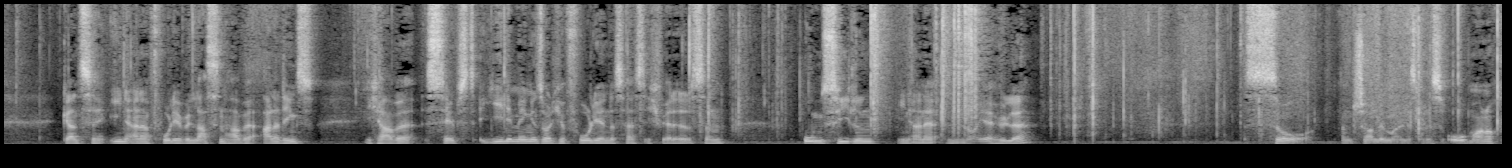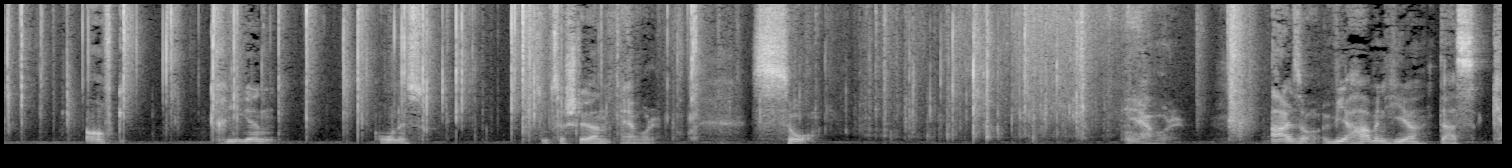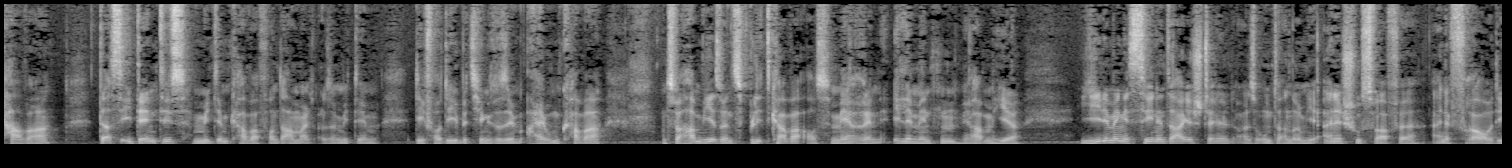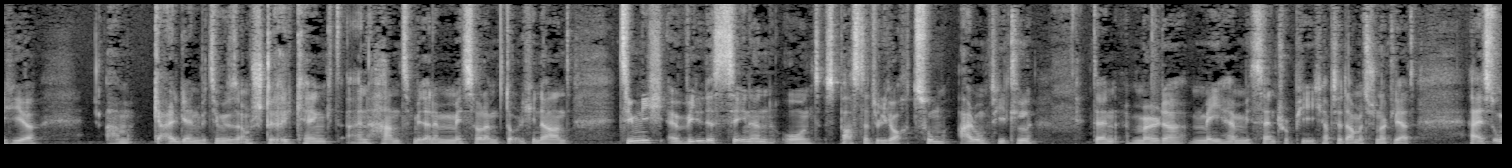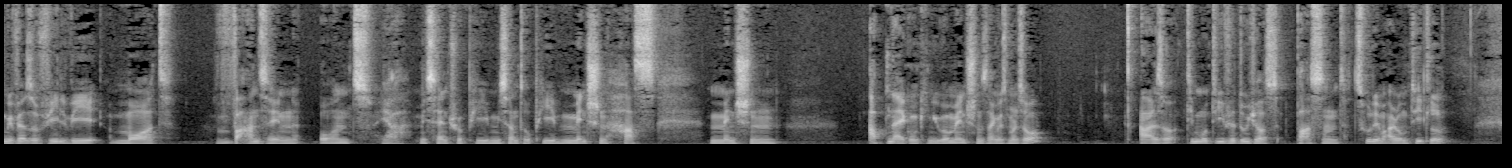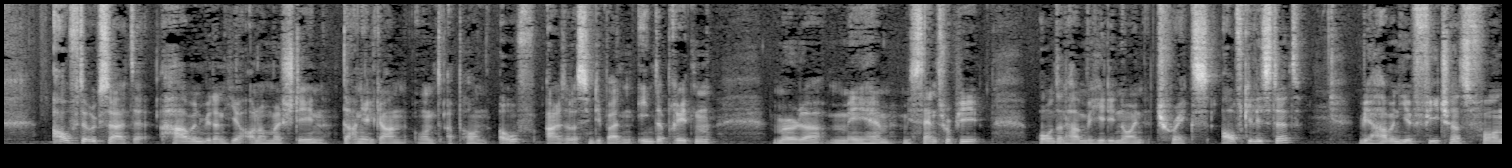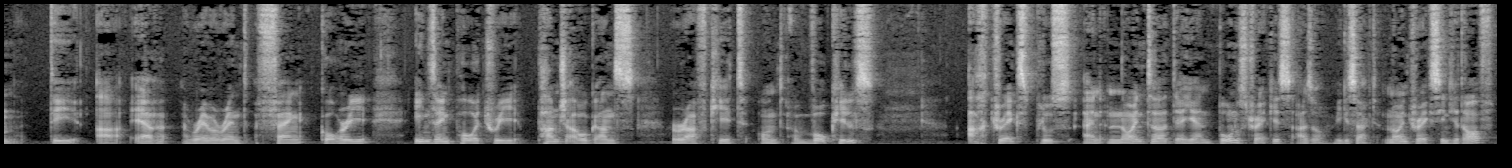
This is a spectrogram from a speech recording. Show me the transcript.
Ganze in einer Folie belassen habe. Allerdings ich habe selbst jede Menge solcher Folien, das heißt, ich werde das dann umsiedeln in eine neue Hülle. So, dann schauen wir mal, dass wir das oben auch noch aufkriegen, ohne es zu zerstören. Jawohl. So. Jawohl. Also, wir haben hier das Cover das ident ist mit dem Cover von damals, also mit dem DVD bzw. dem Albumcover. Und zwar haben wir hier so ein Split-Cover aus mehreren Elementen. Wir haben hier jede Menge Szenen dargestellt, also unter anderem hier eine Schusswaffe, eine Frau, die hier am Galgen bzw. am Strick hängt, eine Hand mit einem Messer oder einem Dolch in der Hand. Ziemlich wilde Szenen und es passt natürlich auch zum Albumtitel, denn Murder, Mayhem, Misanthropy, ich habe es ja damals schon erklärt, heißt ungefähr so viel wie Mord, Wahnsinn und ja, Misanthropie, Misanthropie, Menschenhass, Menschenabneigung gegenüber Menschen, sagen wir es mal so. Also die Motive durchaus passend zu dem Albumtitel. Auf der Rückseite haben wir dann hier auch nochmal stehen Daniel Gunn und Upon Oath. Also das sind die beiden Interpreten. Murder, Mayhem, Misanthropy. Und dann haben wir hier die neuen Tracks aufgelistet. Wir haben hier Features von DAR, Reverend Fang Gory, Insane Poetry, Punch Arroganz, Rough Kid und Vocals. Acht Tracks plus ein neunter, der hier ein Bonustrack ist. Also wie gesagt, neun Tracks sind hier drauf.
